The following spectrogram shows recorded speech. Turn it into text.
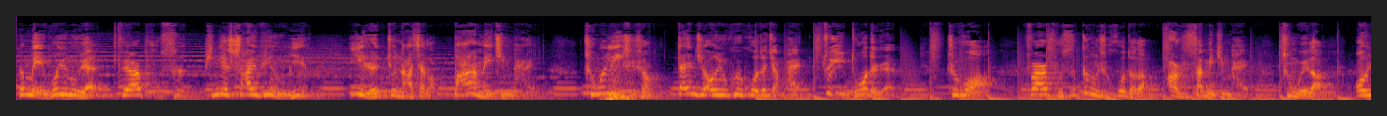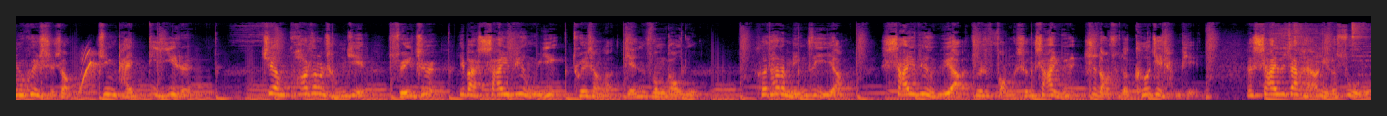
那美国运动员菲尔普斯凭借鲨鱼皮泳衣，一人就拿下了八枚金牌，成为历史上单届奥运会获得奖牌最多的人。之后啊，菲尔普斯更是获得了二十三枚金牌，成为了奥运会史上金牌第一人。这样夸张的成绩，随之也把鲨鱼皮泳衣推上了巅峰高度。和它的名字一样，鲨鱼皮泳衣啊，就是仿生鲨鱼制造出的科技产品。那鲨鱼在海洋里的速度，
